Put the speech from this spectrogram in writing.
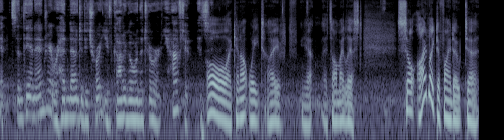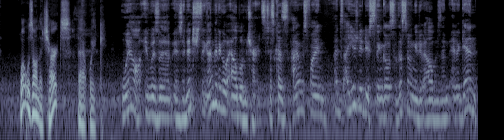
and Cynthia and Andrea, we're heading down to Detroit. You've got to go on the tour. You have to. It's, oh, I cannot wait. I've yeah, it's on my list. So I'd like to find out uh, what was on the charts that week. Well, it was a it was an interesting. I'm going to go album charts just because I always find I, I, usually do singles, so this time I'm going to do albums. And, and again,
